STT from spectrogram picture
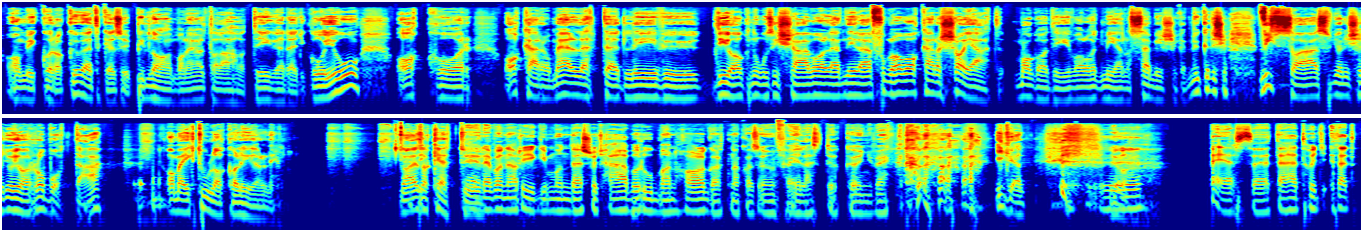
amikor a következő pillanatban eltalálhat téged egy golyó, akkor akár a melletted lévő diagnózisával lennél elfoglalva, akár a saját magadéval, hogy milyen a személyiséged működése, visszaállsz ugyanis egy olyan robottá, amelyik túl akar élni. Na ez a kettő. Erre van a régi mondás, hogy háborúban hallgatnak az önfejlesztő könyvek. Igen. Ö, persze, tehát, hogy tehát,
